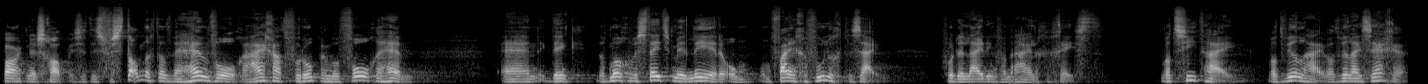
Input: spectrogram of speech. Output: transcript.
partnerschap is. Het is verstandig dat we Hem volgen. Hij gaat voorop en we volgen Hem. En ik denk, dat mogen we steeds meer leren om, om fijngevoelig te zijn voor de leiding van de Heilige Geest. Wat ziet Hij? Wat wil Hij? Wat wil Hij zeggen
